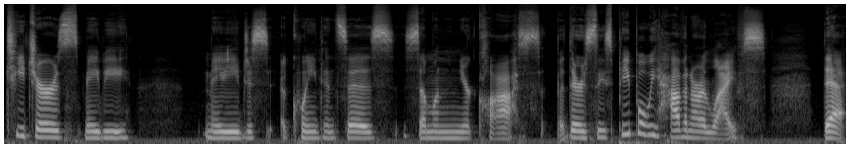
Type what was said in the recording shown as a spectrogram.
teachers, maybe, maybe just acquaintances, someone in your class. But there's these people we have in our lives that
